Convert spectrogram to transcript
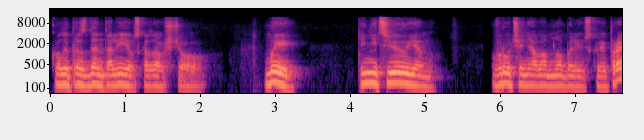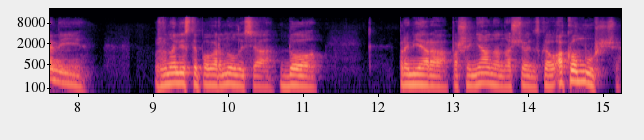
коли президент Алієв сказав, що ми ініціюємо вручення вам Нобелівської премії. Журналісти повернулися до прем'єра Пашиняна, на що він сказав: А кому ще?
